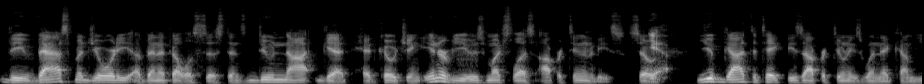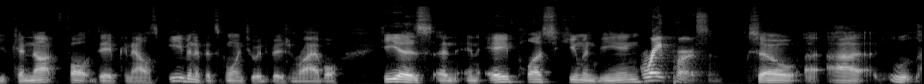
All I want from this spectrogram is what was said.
the vast majority of NFL assistants do not get head coaching interviews, much less opportunities. So yeah. you've got to take these opportunities when they come. You cannot fault Dave Canales, even if it's going to a division rival. He is an, an A plus human being. Great person. So, uh, uh listen,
